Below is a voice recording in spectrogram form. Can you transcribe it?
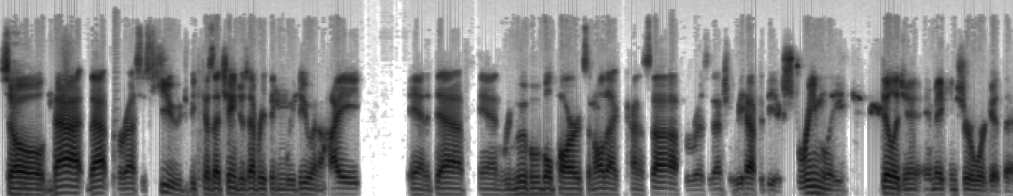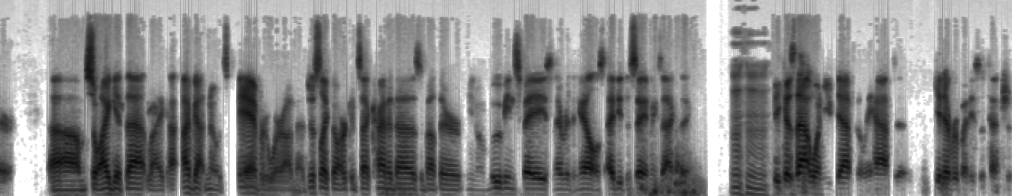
So that that for us is huge because that changes everything we do in a height and a depth and removable parts and all that kind of stuff for residential. We have to be extremely diligent in making sure we're good there. Um, so I get that. Like I've got notes everywhere on that, just like the architect kind of does about their you know moving space and everything else. I do the same exact thing mm-hmm. because that one you definitely have to get everybody's attention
